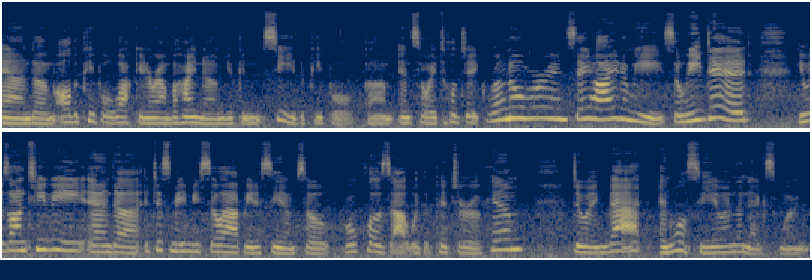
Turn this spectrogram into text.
and um, all the people walking around behind them, you can see the people. Um, and so I told Jake, run over and say hi to me. So he did. He was on TV, and uh, it just made me so happy to see him. So we'll close out with a picture of him doing that, and we'll see you in the next one.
